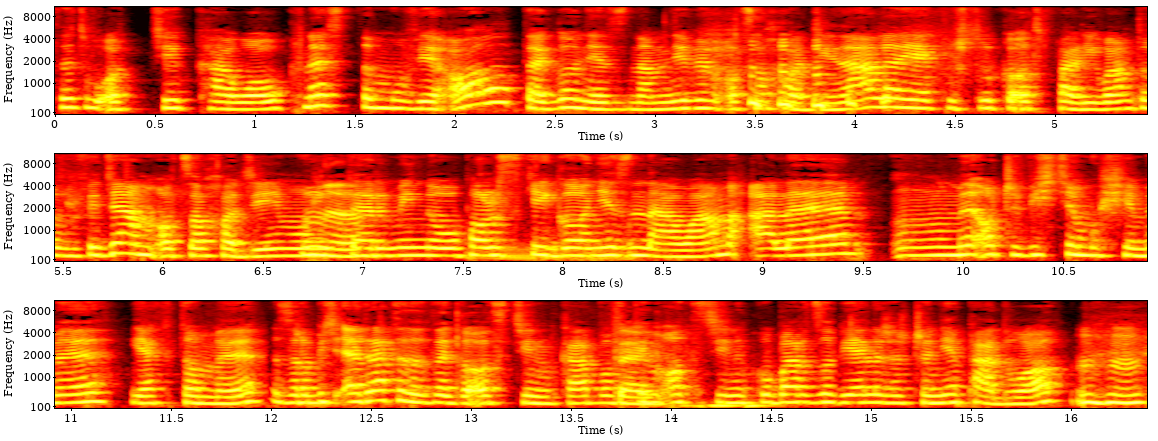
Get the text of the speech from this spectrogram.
tytuł odcinka Wokeness, to mówię, o, tego nie znam, nie wiem o co chodzi. No ale jak już tylko odpaliłam, to już wiedziałam o co chodzi. Może No. terminu polskiego nie znałam, ale mm, my oczywiście musimy, jak to my, zrobić erratę do tego odcinka, bo Tak. w tym odcinku bardzo wiele rzeczy nie padło. Mhm.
